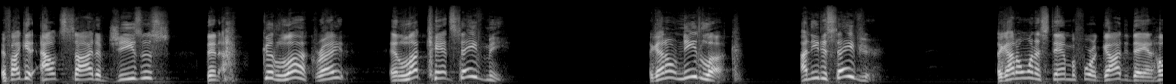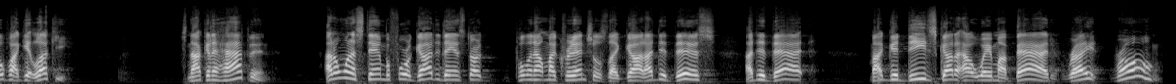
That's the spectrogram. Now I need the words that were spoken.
If I get outside of Jesus, then ah, good luck, right? And luck can't save me. Like, I don't need luck, I need a Savior. Like, I don't want to stand before God today and hope I get lucky. It's not going to happen. I don't want to stand before God today and start pulling out my credentials like, God, I did this, I did that. My good deeds got to outweigh my bad, right? Wrong.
